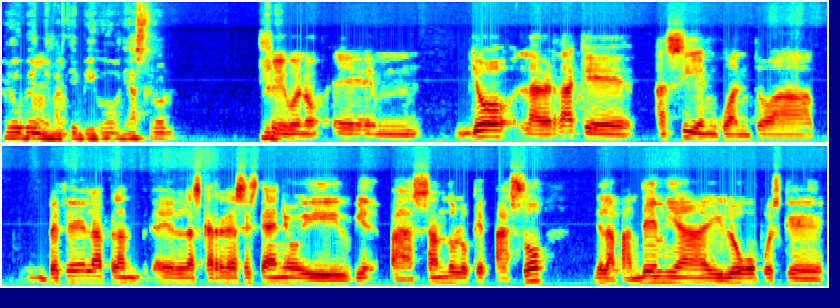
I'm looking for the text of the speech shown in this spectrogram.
Rubén, de Martín Vigo, de Astron? Sí, bueno, em, yo la verdad que así en cuanto a empecé la las carreras este año y pasando lo que pasó, de la pandemia y luego pues que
